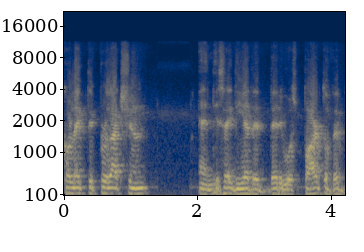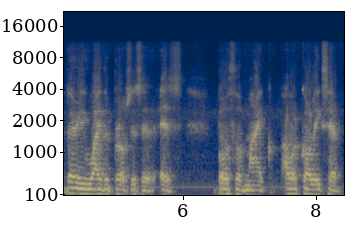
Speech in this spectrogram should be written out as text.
collective production and this idea that, that it was part of a very wider process as both of my our colleagues have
